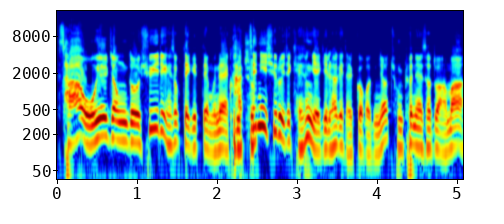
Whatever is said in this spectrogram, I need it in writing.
4, 5일 정도 휴일이 계속되기 때문에 그렇죠. 같은 이슈로 이제 계속 얘기를 하게 될 거거든요. 종편에서도 아마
